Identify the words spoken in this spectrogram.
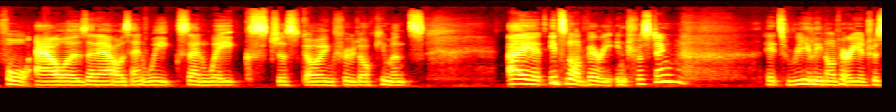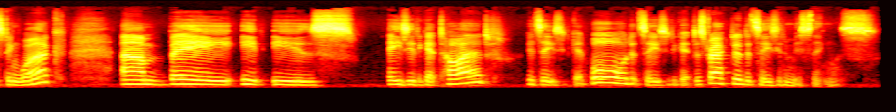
for hours and hours and weeks and weeks, just going through documents, A, it's not very interesting. It's really not very interesting work. Um, B, it is easy to get tired. It's easy to get bored. It's easy to get distracted. It's easy to miss things.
